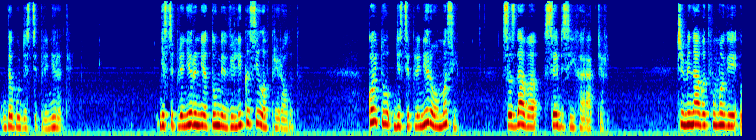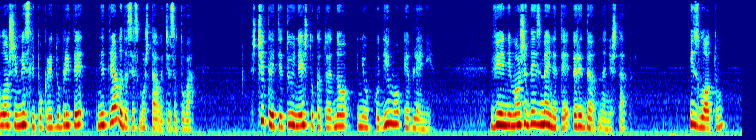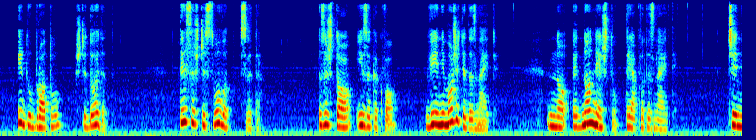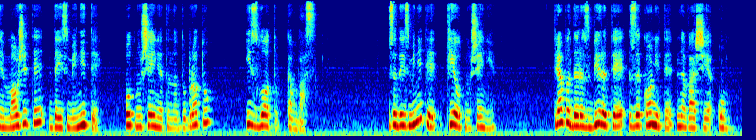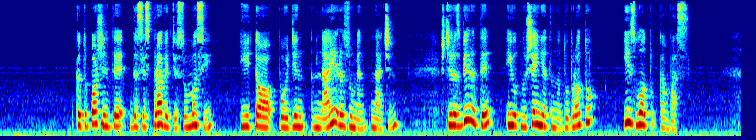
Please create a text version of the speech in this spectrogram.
Да го дисциплинирате. Дисциплинираният ум е велика сила в природата който дисциплинира ума си, създава в себе си характер. Че минават в ума ви лоши мисли покрай добрите, не трябва да се смущавате за това. Считайте то и нещо като едно необходимо явление. Вие не може да изменяте реда на нещата. И злото, и доброто ще дойдат. Те съществуват в света. Защо и за какво? Вие не можете да знаете. Но едно нещо трябва да знаете. Че не можете да измените отношенията на доброто и злото към вас. За да измените тия отношения, трябва да разбирате законите на вашия ум. Като почнете да се справяте с ума си, и то по един най-разумен начин, ще разбирате и отношенията на доброто и злото към вас.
